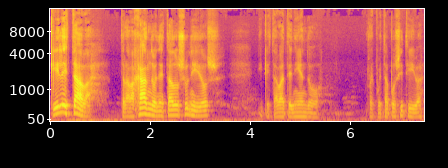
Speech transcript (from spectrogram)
Que él estaba trabajando en Estados Unidos y que estaba teniendo respuesta positiva,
